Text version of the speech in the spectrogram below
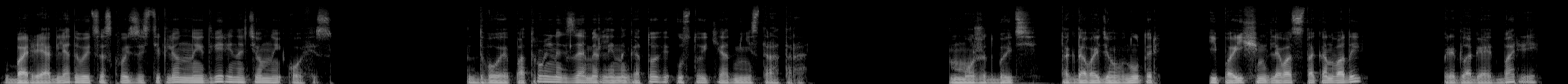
Барри оглядывается сквозь застекленные двери на темный офис. Двое патрульных замерли на готове у стойки администратора. «Может быть, тогда войдем внутрь и поищем для вас стакан воды?» предлагает Барри,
